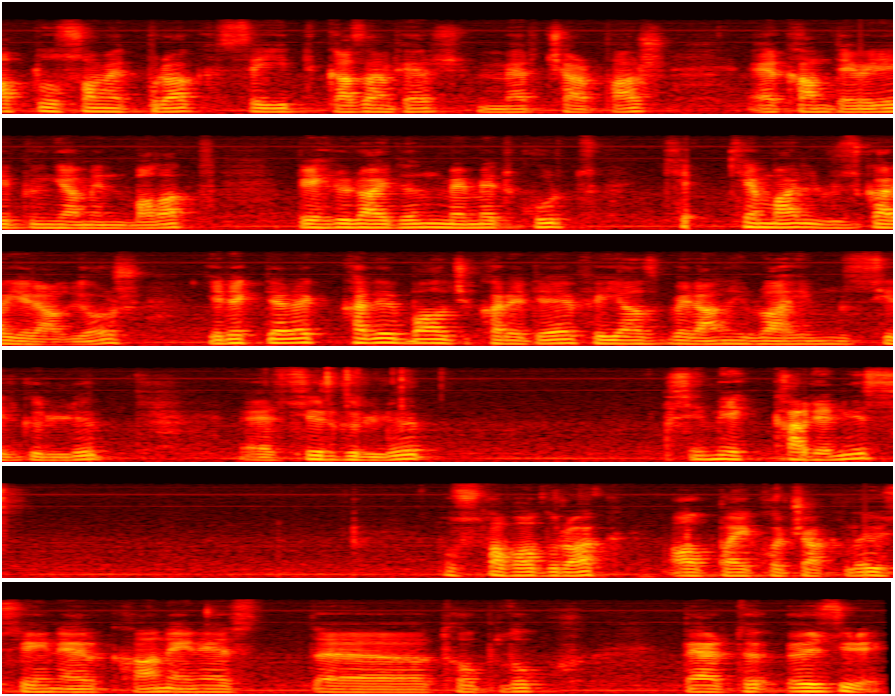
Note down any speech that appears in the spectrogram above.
Abdul Samet Burak, Seyit Gazanfer, Mert Çarpar, Erkan Develi, Bünyamin Balat, Behlül Aydın, Mehmet Kurt, Ke- Kemal Rüzgar yer alıyor. Yedeklere Kadir Balcı Kare'de Feyyaz Belan, İbrahim Sirgüllü, e, Sürgüllü, Semih Karadeniz, Mustafa Durak, Alpay Koçaklı, Hüseyin Erkan, Enes e, Topluk, Berto Özyürek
